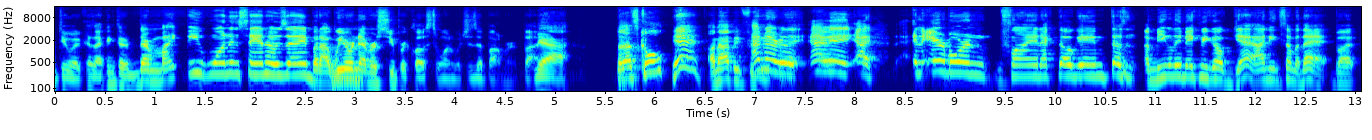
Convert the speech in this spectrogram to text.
do it because I think there there might be one in San Jose, but I, we were Mm. never super close to one, which is a bummer. But yeah, but that's cool. yeah, I'm happy for I'm you. not really. I mean, I, an airborne flying ecto game doesn't immediately make me go, "Yeah, I need some of that." But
